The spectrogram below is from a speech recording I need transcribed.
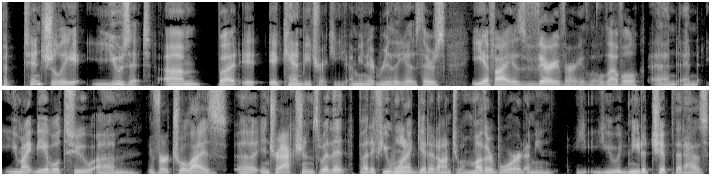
potentially use it. Um, but it, it can be tricky. I mean, it really is. There's EFI is very very low level, and and you might be able to um, virtualize uh, interactions with it, but if you want to get it onto a motherboard, I mean, you would need a chip that has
